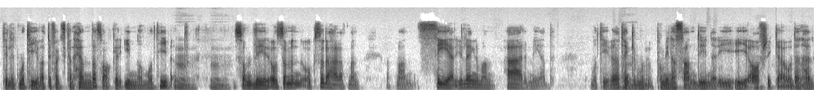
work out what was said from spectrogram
till ett motiv att det faktiskt kan hända saker inom motivet. Mm, mm. Som blir, och så, men också det här att man, att man ser, ju längre man är med motivet. Jag tänker mm. på mina sanddyner i, i Afrika och den här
